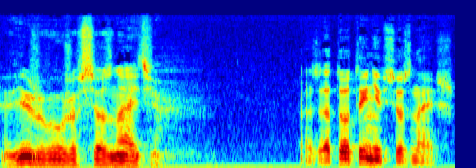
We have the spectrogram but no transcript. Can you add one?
Вижу, вы уже все знаете. Зато ты не все знаешь.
